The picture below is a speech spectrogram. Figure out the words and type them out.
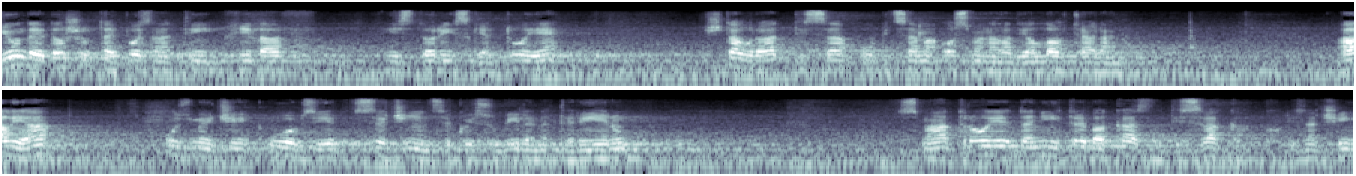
I onda je došao taj poznati hilaf historijski, a to je šta uraditi sa ubicama Osmana radijallahu ta'ala anhu. Alija, uzimajući u obzir sve činjenice koje su bile na terenu, smatrao je da njih treba kazniti svakako. I znači,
